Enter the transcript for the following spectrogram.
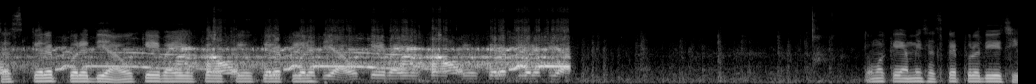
সাবস্ক্রাইব করে দিয়া ওকে ভাই ওকে ওকে ওকে ওকে করে দিয়া ওকে ভাই ওকে ওকে ওকে করে দিয়া তোমাকে আমি সাবস্ক্রাইব করে দিয়েছি।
